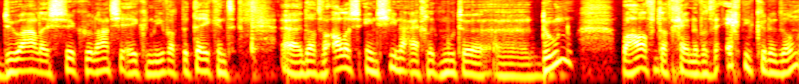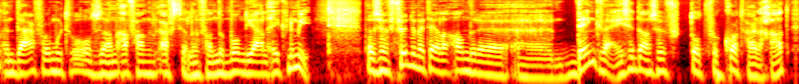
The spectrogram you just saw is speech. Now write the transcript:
duale circulatie-economie, wat betekent uh, dat we alles in China eigenlijk moeten uh, doen, behalve datgene wat we echt niet kunnen doen. En daarvoor moeten we ons dan afhankelijk afstellen van de mondiale economie. Dat is een fundamentele andere denkwijze dan ze tot voor kort hadden gehad,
